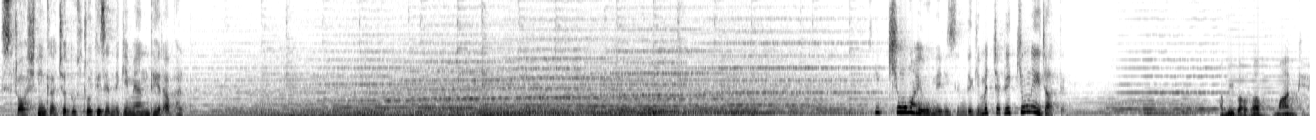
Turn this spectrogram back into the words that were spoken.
इस रोशनी का जो दूसरों की ज़िंदगी में अंधेरा भरता है तुम क्यों आए हो मेरी ज़िंदगी में? चले क्यों नहीं जाते? अम्मी बाबा मान गए।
